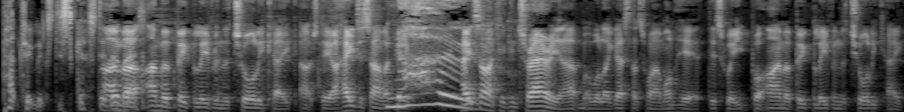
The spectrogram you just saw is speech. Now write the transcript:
Patrick looks disgusted I'm at a, this. I'm a big believer in the Chorley cake. Actually, I hate to sound like No. a, I hate to sound like a contrarian. uh, Well, I guess that's why I'm on here this week. But I'm a big believer in the Chorley cake,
